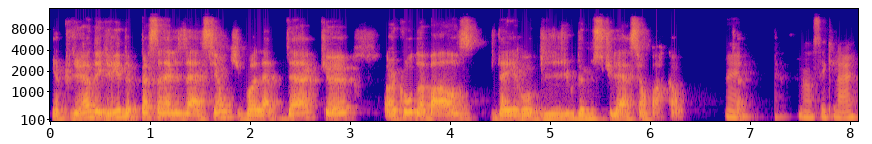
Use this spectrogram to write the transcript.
Il y a un plus grand degré de personnalisation qui va là-dedans qu'un cours de base d'aérobie ou de musculation, par contre. Non, c'est clair.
